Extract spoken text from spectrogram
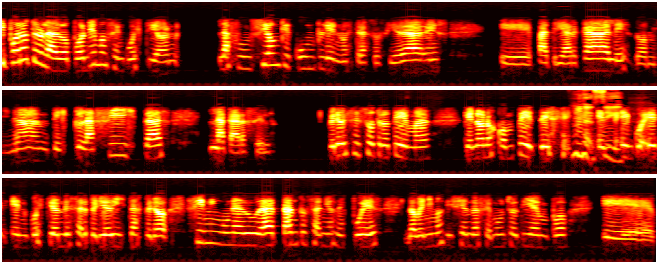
Y por otro lado ponemos en cuestión la función que cumplen nuestras sociedades eh, patriarcales, dominantes, clasistas, la cárcel. Pero ese es otro tema que no nos compete en, en, cuestión de ser periodistas, pero sin ninguna duda, tantos años después, lo venimos diciendo hace mucho tiempo, eh,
